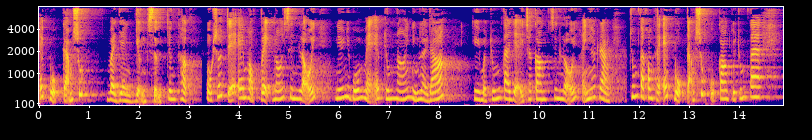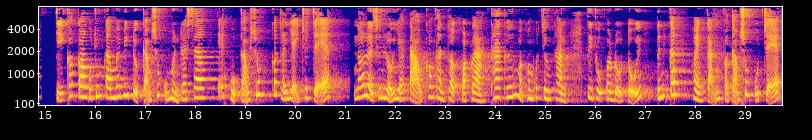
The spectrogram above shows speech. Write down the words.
ép buộc cảm xúc và dàn dựng sự chân thật. Một số trẻ em học vẹt nói xin lỗi nếu như bố mẹ ép chúng nói những lời đó. Khi mà chúng ta dạy cho con xin lỗi, hãy nhớ rằng chúng ta không thể ép buộc cảm xúc của con của chúng ta chỉ có con của chúng ta mới biết được cảm xúc của mình ra sao. Ép buộc cảm xúc có thể dạy cho trẻ. Nói lời xin lỗi giả tạo không thành thật hoặc là tha thứ mà không có chân thành tùy thuộc vào độ tuổi, tính cách, hoàn cảnh và cảm xúc của trẻ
